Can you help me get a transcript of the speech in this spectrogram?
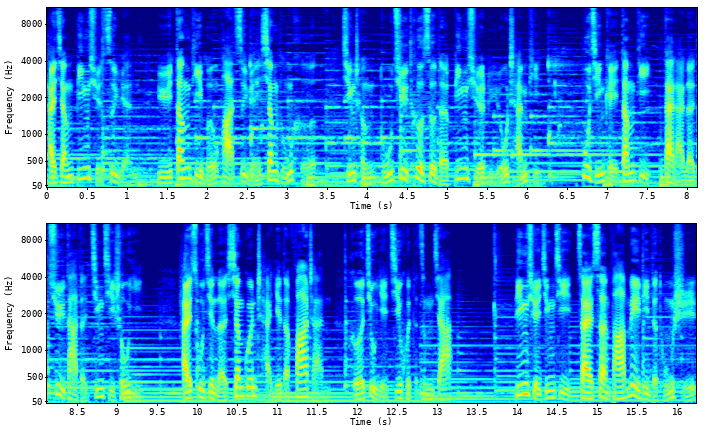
还将冰雪资源与当地文化资源相融合，形成独具特色的冰雪旅游产品，不仅给当地带来了巨大的经济收益，还促进了相关产业的发展和就业机会的增加。冰雪经济在散发魅力的同时，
